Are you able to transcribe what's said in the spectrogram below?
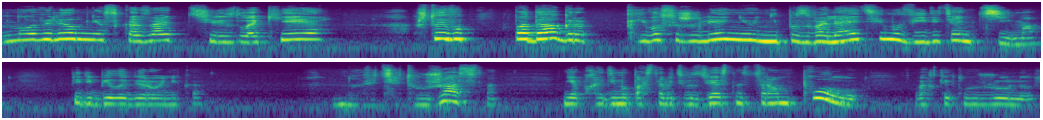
но велел мне сказать через лакея, что его подагра, к его сожалению, не позволяет ему видеть Антима, перебила Вероника. Но ведь это ужасно. Необходимо поставить в известность Рамполу, воскликнул Жулиус.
